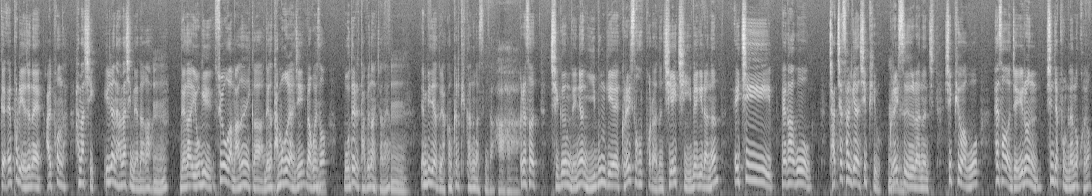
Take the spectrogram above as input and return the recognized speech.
그러니까 애플이 예전에 아이폰 하나씩 1년에 하나씩 내다가 음. 내가 여기 수요가 많으니까 내가 다 먹어야지라고 해서 모델을 다 변화했잖아요. 음. 엔비디아도 약간 그렇게 가는 것 같습니다. 하하. 그래서 지금 내년 2분기에 그레이스 호퍼라는 GH200이라는 H100하고 자체 설계한 CPU, 그레이스라는 CPU하고 해서 이제 이런 신제품을 내놓고요.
